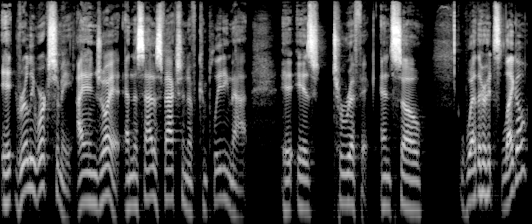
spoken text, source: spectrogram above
it really works for me. I enjoy it. And the satisfaction of completing that is terrific. And so, whether it's Lego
